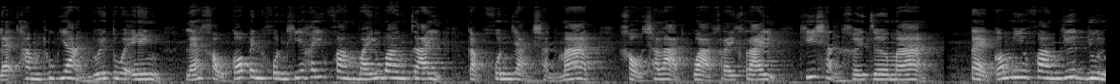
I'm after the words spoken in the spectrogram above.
และทำทุกอย่างด้วยตัวเอง และเขาก็เป็นคนที่ให้ความไว้วางใจกับคนอย่างฉันมาก เขาฉลาดกว่าใครๆ ที่ฉันเคยเจอมา แต่ก็มีความยืดหยุ่น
